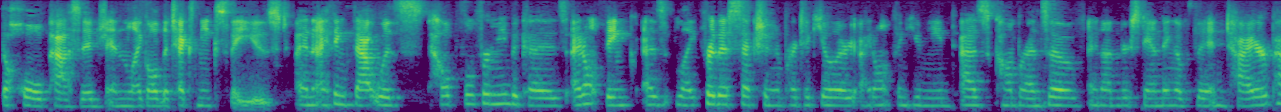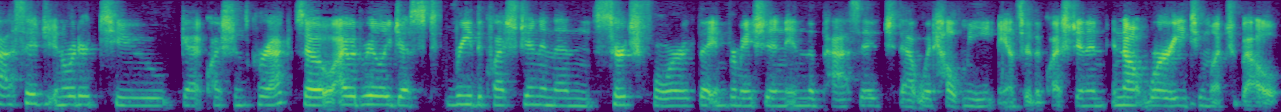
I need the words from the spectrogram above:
the whole passage and like all the techniques they used. And I think that was helpful for me because I don't think as like for this section in particular, I don't think you need as comprehensive an understanding of the entire passage in order to get questions correct. So I would really just read the question and then search for the information in the passage that would help me answer the question and, and not worry too much about,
